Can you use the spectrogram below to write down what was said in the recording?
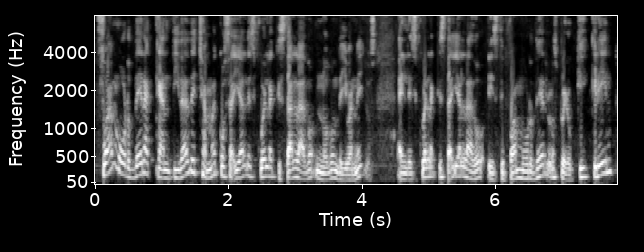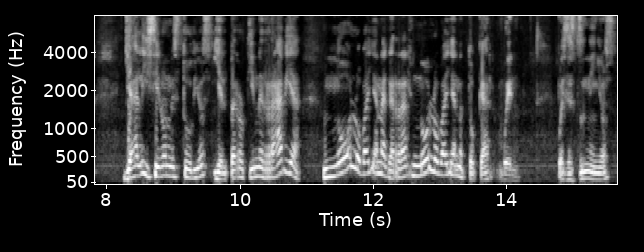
fue a morder a cantidad de chamacos allá a la escuela que está al lado, no donde iban ellos, en la escuela que está allá al lado, este fue a morderlos, pero ¿qué creen? Ya le hicieron estudios y el perro tiene rabia. No lo vayan a agarrar, no lo vayan a tocar. Bueno, pues estos niños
